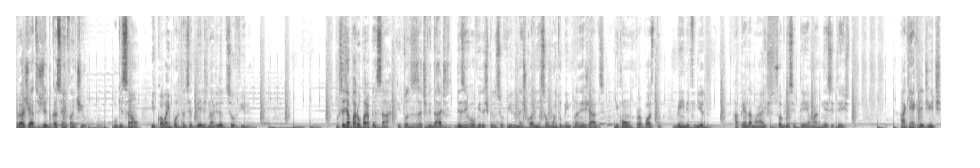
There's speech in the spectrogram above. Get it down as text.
Projetos de educação infantil. O que são e qual a importância deles na vida do seu filho? Você já parou para pensar que todas as atividades desenvolvidas pelo seu filho na escolinha são muito bem planejadas e com um propósito bem definido? Aprenda mais sobre esse tema nesse texto. Há quem acredite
